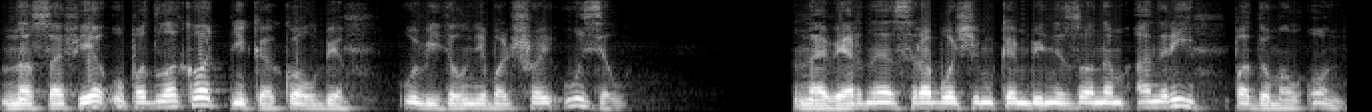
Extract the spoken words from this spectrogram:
На софе у подлокотника Колби увидел небольшой узел. «Наверное, с рабочим комбинезоном Анри», — подумал он.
